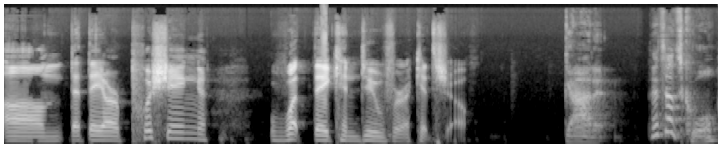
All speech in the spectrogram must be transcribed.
Okay. um, that they are pushing what they can do for a kids show. Got it. That sounds cool.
